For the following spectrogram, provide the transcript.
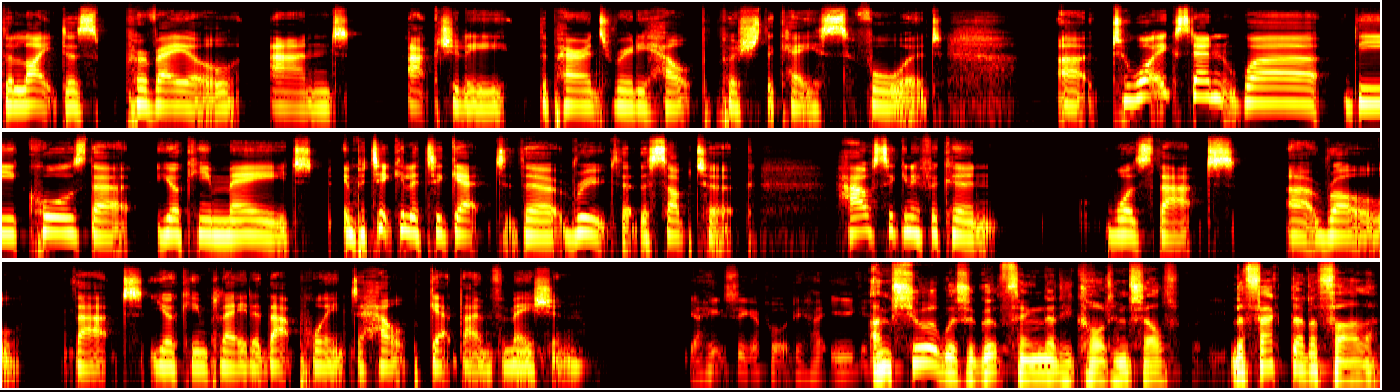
the light does prevail, and actually, the parents really help push the case forward. Uh, to what extent were the calls that Joachim made in particular to get the route that the sub took, how significant was that uh, role that Joachim played at that point to help get that information? I'm sure it was a good thing that he called himself. The fact that a father,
